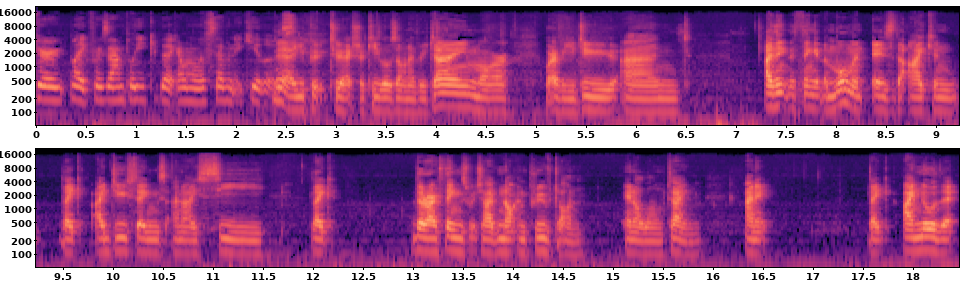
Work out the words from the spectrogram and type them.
you're like for example you could be like I want to lift 70 kilos yeah you put two extra kilos on every time or whatever you do and i think the thing at the moment is that i can like i do things and i see like there are things which i've not improved on in a long time and it like i know that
